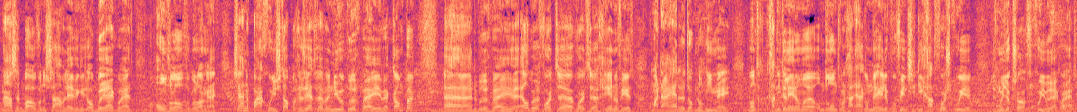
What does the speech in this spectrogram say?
naast het bouwen van de samenleving, is ook bereikbaarheid ongelooflijk belangrijk. Er zijn een paar goede stappen gezet. We hebben een nieuwe brug bij, bij Kampen. Uh, de brug bij Elburg wordt, wordt gerenoveerd. Maar daar redden we het ook nog niet mee. Want het gaat niet alleen om, om Dronten, maar het gaat eigenlijk om de hele provincie. Die gaat fors groeien. Dus moet je ook zorgen voor goede bereikbaarheid.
